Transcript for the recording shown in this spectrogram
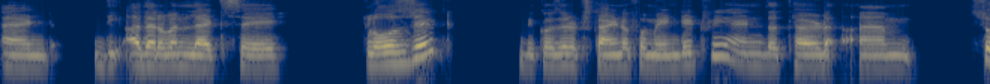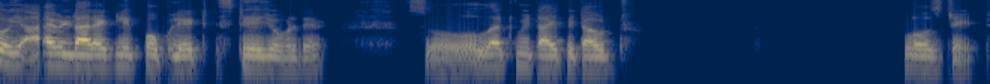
And the other one, let's say, close date because it's kind of a mandatory. And the third, um, so yeah, I will directly populate stage over there. So let me type it out date.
